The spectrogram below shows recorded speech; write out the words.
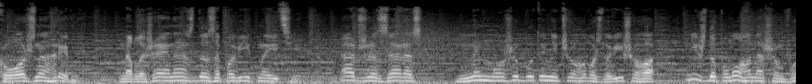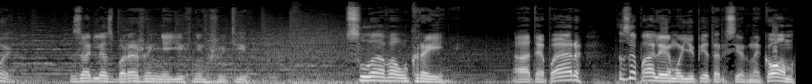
Кожна гривня наближає нас до заповітної цілі, адже зараз не може бути нічого важливішого, ніж допомога нашим воїнам задля збереження їхніх життів. Слава Україні! А тепер запалюємо Юпітер сірником,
